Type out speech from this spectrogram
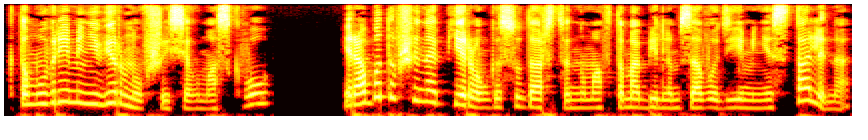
к тому времени вернувшийся в Москву и работавший на первом государственном автомобильном заводе имени Сталина,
